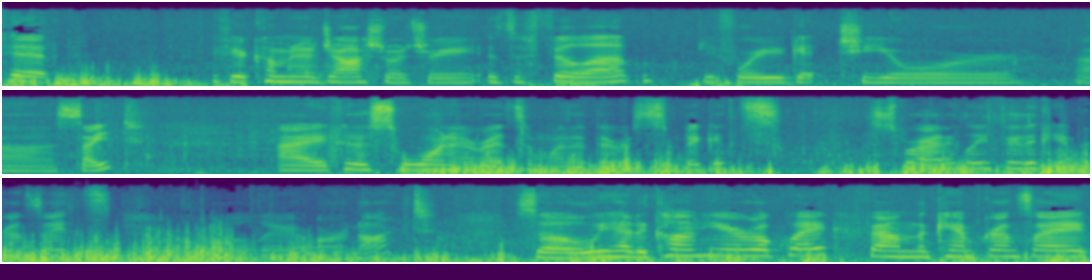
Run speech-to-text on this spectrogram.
tip if you're coming to Joshua Tree is to fill up before you get to your uh, site. I could have sworn I read somewhere that there spigots sporadically through the campground sites. Well, there are not. So we had to come here real quick, found the campground site,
